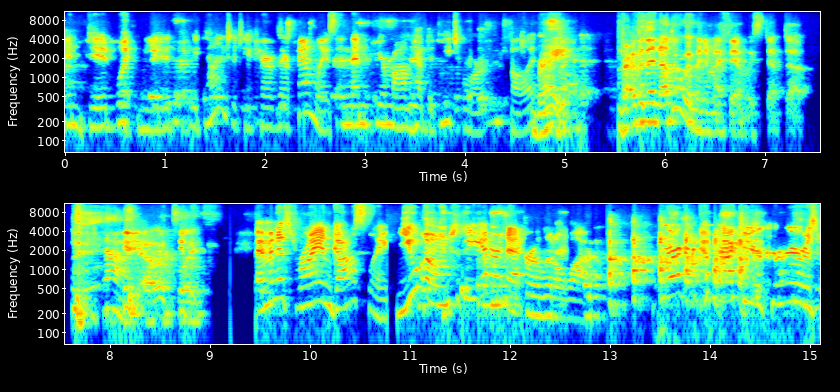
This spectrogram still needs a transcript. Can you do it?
and did what needed to be done to take care of their families. And then your mom had the detour, call it. Right. Right. But then other women in my family stepped up. Yeah. you know, it's like feminist Ryan Gosling, you owned the internet for a little while. You're going to come back to your career as,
